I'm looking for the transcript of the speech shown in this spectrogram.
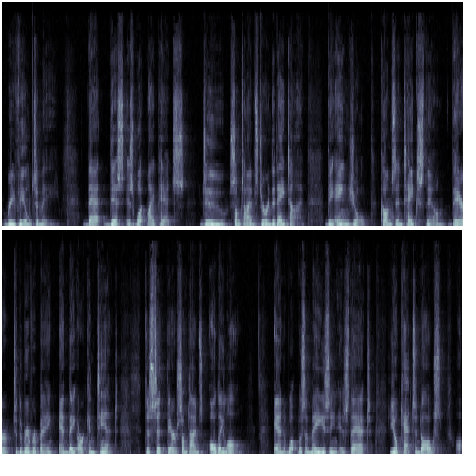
revealed to me that this is what my pets do sometimes during the daytime. The angel comes and takes them there to the riverbank, and they are content to sit there sometimes all day long. And what was amazing is that, you know, cats and dogs uh,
